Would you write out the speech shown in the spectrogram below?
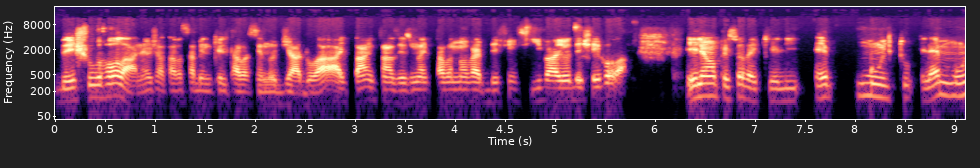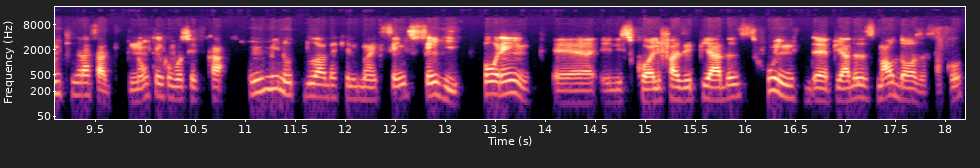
deixo rolar, né? Eu já tava sabendo que ele tava sendo odiado lá e tal. Então, às vezes, o moleque tava numa vibe defensiva, aí eu deixei rolar. Ele é uma pessoa, velho, que ele é muito, ele é muito engraçado. Tipo, não tem como você ficar um minuto do lado daquele moleque sem, sem rir. Porém, é, ele escolhe fazer piadas ruins, é, piadas maldosas, sacou?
